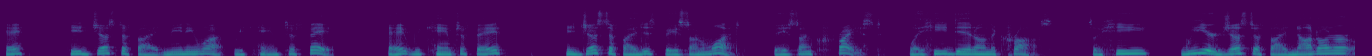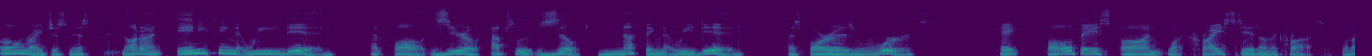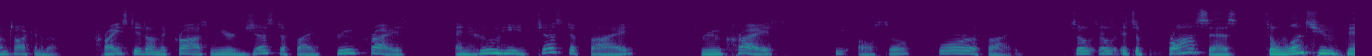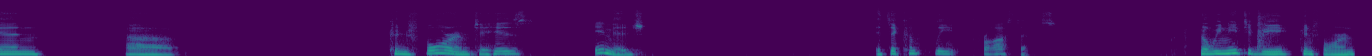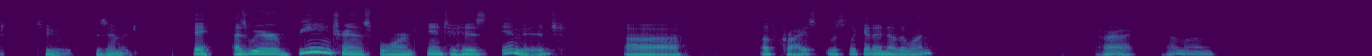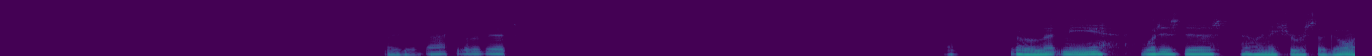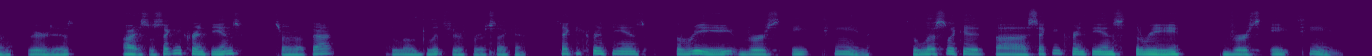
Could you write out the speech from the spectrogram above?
okay, he justified, meaning what? We came to faith. Okay, we came to faith he justified is based on what? Based on Christ, what he did on the cross. So he we are justified not on our own righteousness, not on anything that we did at all. Zero, absolute zilch, nothing that we did as far as works. Okay, all based on what Christ did on the cross. That's what I'm talking about. Christ did on the cross. We are justified through Christ, and whom he justified through Christ, he also glorified. So, so it's a process. So once you've been uh, conformed to his image, it's a complete process. So we need to be conformed to his image. Okay, as we're being transformed into his image uh, of Christ, let's look at another one. All right, come on. Let me go back a little bit. So let me, what is this? I want to make sure we're still going. There it is. All right, so Second Corinthians, sorry about that. A little glitch here for a second. Second Corinthians 3, verse 18. So let's look at uh, 2 Corinthians 3, verse 18.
